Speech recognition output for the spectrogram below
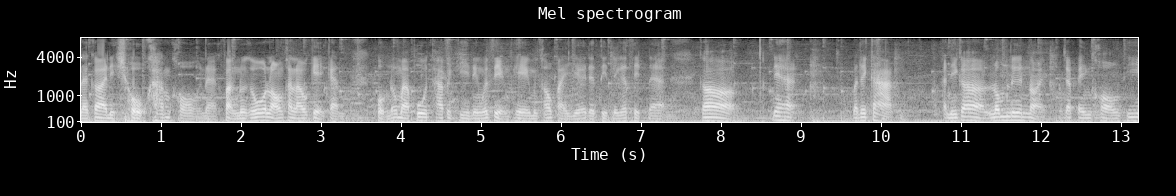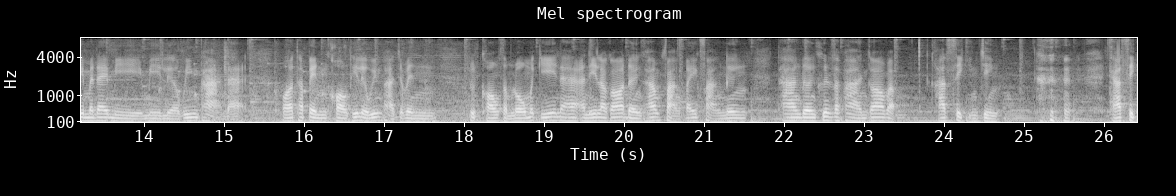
แล้วก็อันนี้โชว์ข้ามคลองนะฝั่งนู้นเขาร้องคาราโอเกะกัน ผมต้องมาพูดทับอีกทีนึ่งว่าเสียงเพลงมันเข้าไปเยอะเดี๋ยวติดลิขสิทธิ์นะฮะ ก็เนี่ยฮะบรรยากาศ อันนี้ก็ล่มลื่นหน่อย จะเป็นคลองที่ไม่ได้มีมีเรือวิ่งผ่านนะฮะเพราะถ้าเป็นคลองที่เรือวิ่งผ่านจะเป็นจุดคลองสำโรงเมื่อกี้นะฮะ อันนี้เราก็เดินข้ามฝั่งไปอีกฝั่งหนึ่ง ทางเดินขึ้นสะพานก็แบบคลาสสิกจริง ๆ คลาสสิก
